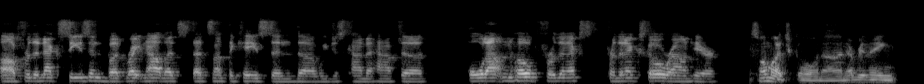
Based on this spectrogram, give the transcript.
uh, for the next season. But right now, that's that's not the case, and uh, we just kind of have to hold out and hope for the next for the next go around here. So much going on. Everything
